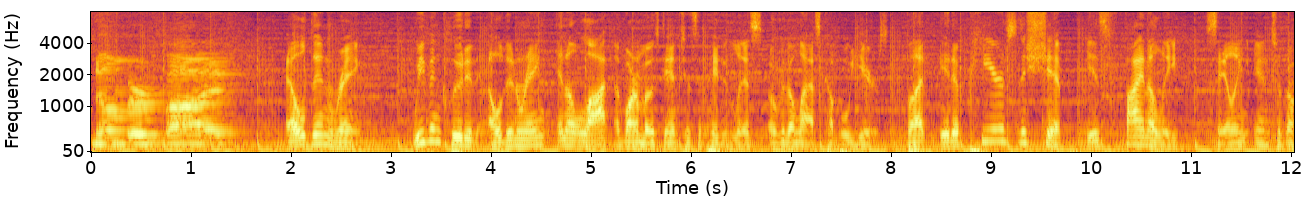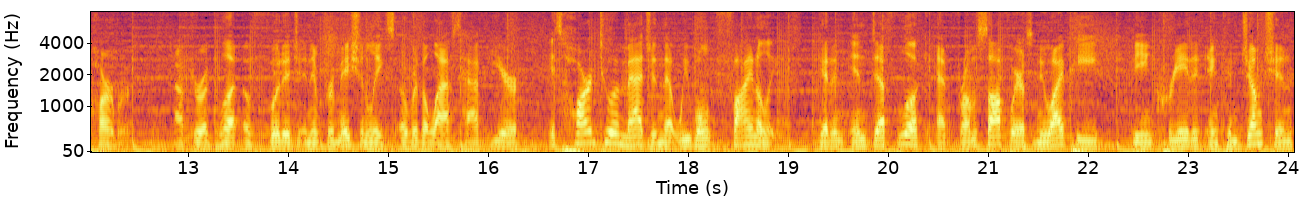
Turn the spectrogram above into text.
Number 5. Elden Ring. We've included Elden Ring in a lot of our most anticipated lists over the last couple years, but it appears the ship is finally sailing into the harbor. After a glut of footage and information leaks over the last half year, it's hard to imagine that we won't finally get an in depth look at From Software's new IP being created in conjunction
